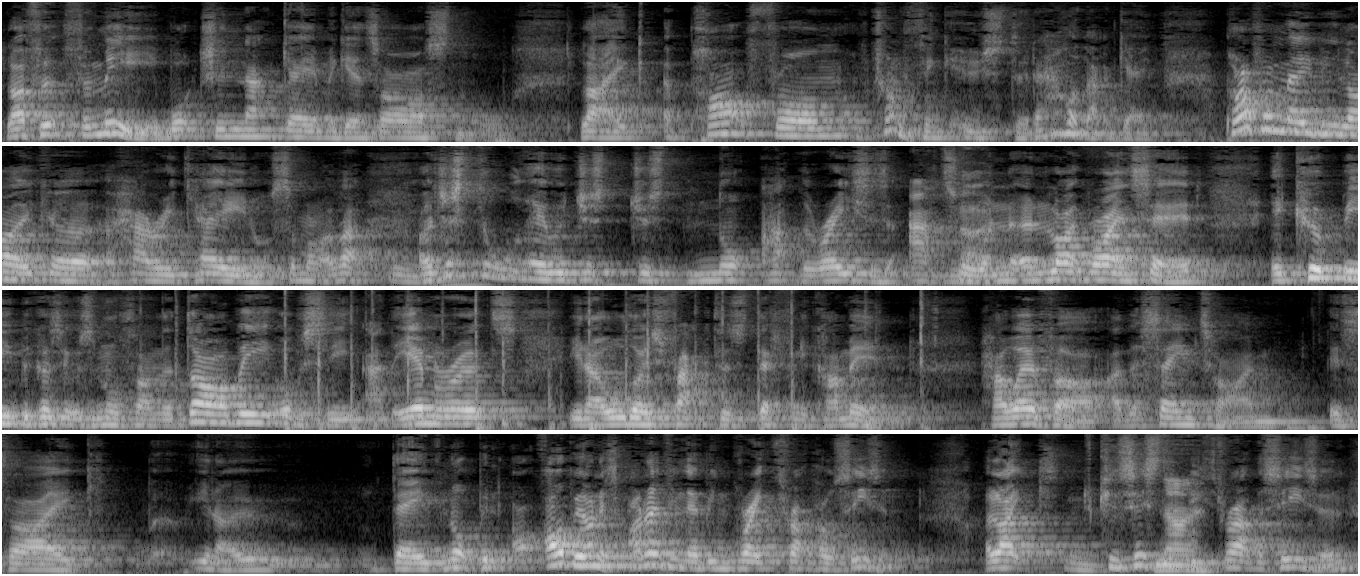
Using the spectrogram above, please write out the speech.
Like for, for me, watching that game against Arsenal, like apart from, I'm trying to think who stood out that game. Apart from maybe like a, Harry Kane or someone like that, hmm. I just thought they were just just not at the races at all. And, and like Brian said, it could be because it was a North London derby. Obviously, at the Emirates, you know, all those factors definitely come in. However, at the same time, it's like you know they've not been. I'll be honest, I don't think they've been great throughout the whole season. Like consistently No. throughout the season,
